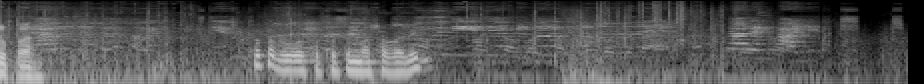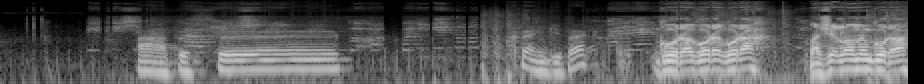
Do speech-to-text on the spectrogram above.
Super. Co to było, to co ty masz, Aweli? A, to jest... Yy... Kręgi, tak? Góra, góra, góra. Na zielonym góra.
